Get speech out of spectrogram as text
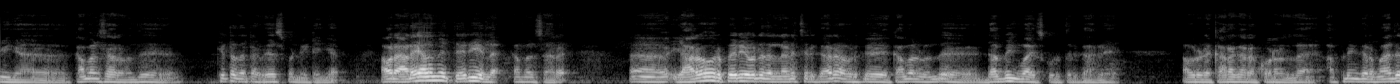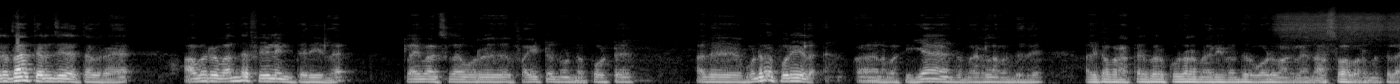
நீங்கள் கமல் சாரை வந்து கிட்டத்தட்ட வேஸ்ட் பண்ணிட்டீங்க. அவர் அடையாளமே தெரியல கமல் சாரை. யாரோ ஒரு பெரியவர் இதில் நடிச்சிருக்காரு. அவருக்கு கமல் வந்து டப்பிங் வாய்ஸ் கொடுத்துருக்காரு. அவருடைய கரகர குரலில் அப்படிங்கிற மாதிரி தான் தெரிஞ்சதே தவிர அவர் வந்த ஃபீலிங் தெரியல. கிளைமேக்ஸில் ஒரு ஃபைட்டுன்னு ஒன்று போட்டு அது ஒன்றுமே புரியலை. நமக்கு ஏன் இந்த மாதிரிலாம் வந்தது? அதுக்கப்புறம் அத்தனை பேர் குதிரை மாதிரி வந்து ஓடுவாங்களே அந்த அஸ்வாபரணத்தில்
